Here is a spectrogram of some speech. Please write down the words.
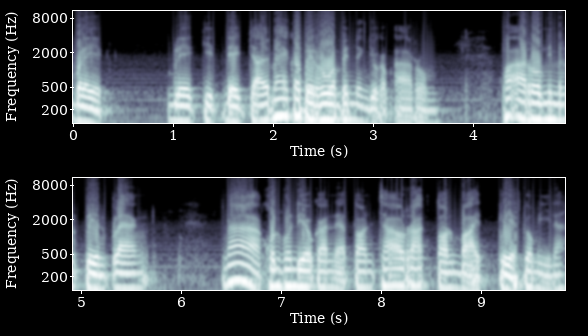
เบรกเบรกจิตเบรกใจไม่ให้เขาไปรวมเป็นหนึ่งอยู่กับอารมณ์ เพราะอารมณ์นี่มันเปลี่ยนแปลง หน้าคนคนเดียวกันเนี่ยตอนเช้ารักตอนบ่ายเกลียดก็มีนะ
